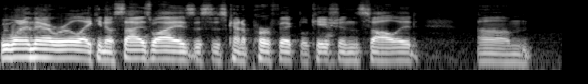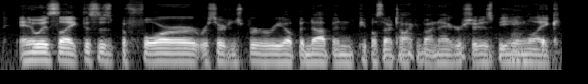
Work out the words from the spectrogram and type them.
we went in there, we were like, you know, size wise, this is kind of perfect, location solid. Um, and it was like this was before Resurgence Brewery opened up, and people started talking about Niagara Street as being like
